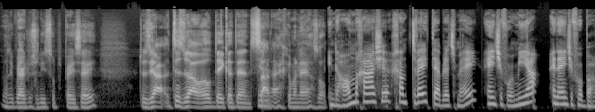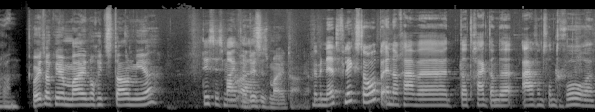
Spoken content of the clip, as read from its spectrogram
Want ik werk dus iets op de PC. Dus ja, het is wel heel decadent. Het staat Ja. eigenlijk helemaal nergens op. In de handbagage gaan twee tablets mee. Eentje voor Mia en eentje voor Baran. Hoe heet het ook weer? My nog iets town, Mia? This is my Oh, this is my town, ja. We hebben Netflix erop en dan gaan we, dat ga ik dan de avond van tevoren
